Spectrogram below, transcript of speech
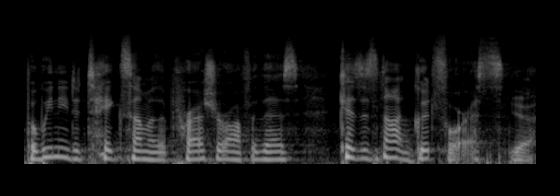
but we need to take some of the pressure off of this because it's not good for us. yeah.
